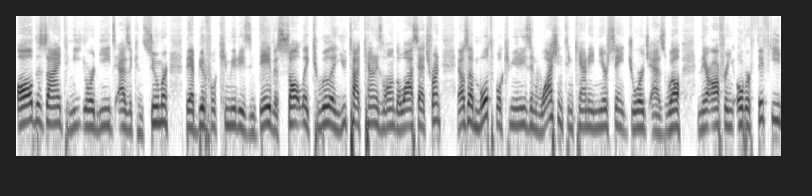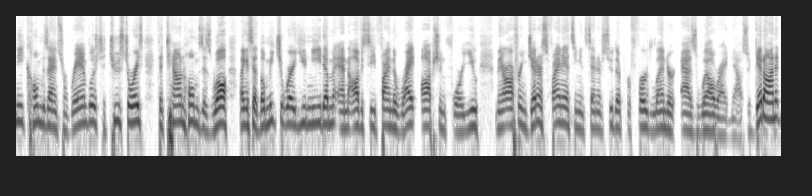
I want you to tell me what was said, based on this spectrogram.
all designed to meet your needs as a consumer. They have beautiful communities in Davis, Salt Lake, Tooele, and Utah counties along the Wasatch Front. They also have multiple communities in Washington County near St. George as well. And they are offering over 50 unique home designs from ramblers to two stories to townhomes as well. Like I said, they'll meet you where you need them and obviously find the right option for you. And they're offering generous financing incentives to their preferred lender as well right now. So get on it.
